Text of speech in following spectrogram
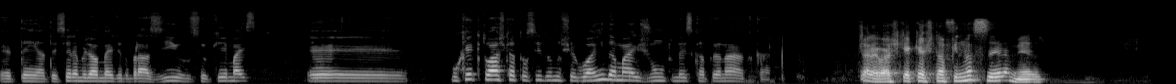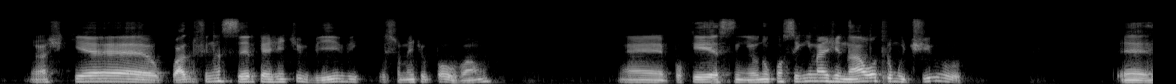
é, tem a terceira melhor média do Brasil, não sei o quê, mas é, por que, que tu acha que a torcida não chegou ainda mais junto nesse campeonato, cara? Cara, eu acho que é questão financeira mesmo. Eu acho que é o quadro financeiro que a gente vive, principalmente o povão é, porque assim eu não consigo imaginar outro motivo é,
